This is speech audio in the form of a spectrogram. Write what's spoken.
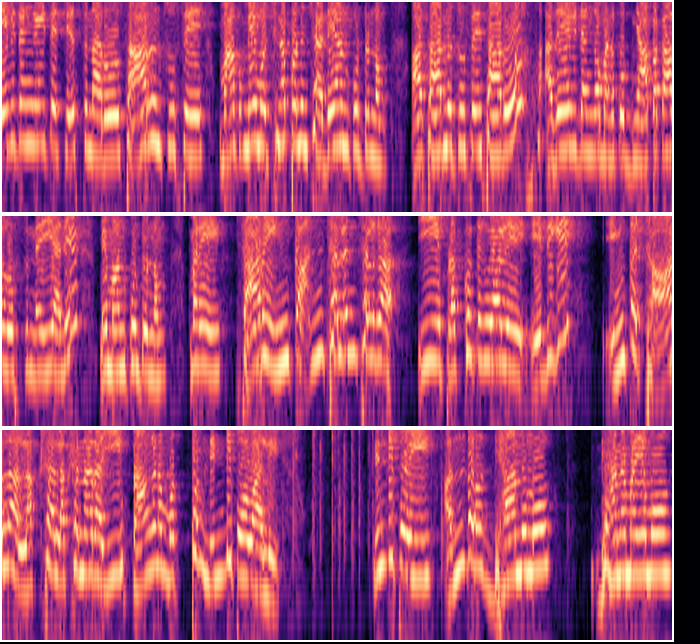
ఏ విధంగా అయితే చేస్తున్నారో సారును చూస్తే మాకు మేము వచ్చినప్పటి నుంచి అదే అనుకుంటున్నాం. ఆ సార్ను చూసే సారు అదే విధంగా మనకు జ్ఞాపకాలు వస్తున్నాయి అని మేము అనుకుంటున్నాం. మరి సారు ఇంకా అంచలంచలుగా ఈ ప్రకృతి వ్యాలీ ఎదిగి ఇంకా చాలా లక్ష లక్షన్నర ఈ ప్రాంగణం మొత్తం నిండిపోవాలి. నిండిపోయి అందరూ ధ్యానులు ధ్యానమయము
